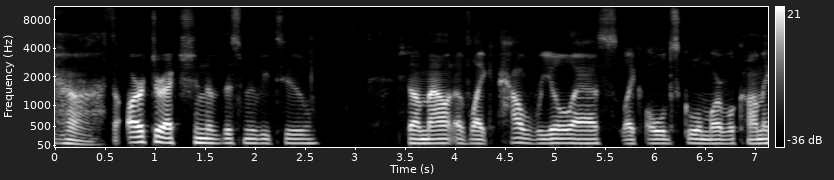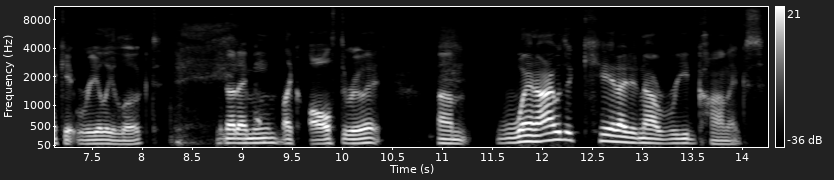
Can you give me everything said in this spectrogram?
uh, the art direction of this movie too. the amount of like how real ass like old school Marvel comic it really looked. You know what I mean? Like all through it. Um, when I was a kid, I did not read comics.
